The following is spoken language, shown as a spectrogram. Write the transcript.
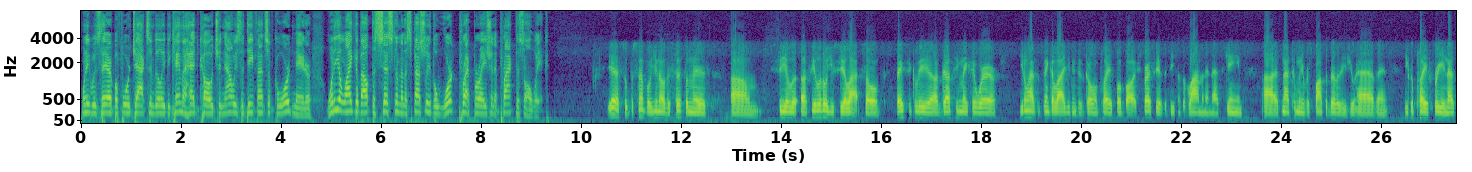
when he was there before Jacksonville? He became a head coach, and now he's the defensive coordinator. What do you like about the system and especially the work preparation at practice all week? Yeah, super simple. You know, the system is um, see a uh, see a little, you see a lot. So basically, uh, Gus he makes it where you don't have to think a lot. You can just go and play football, especially as a defensive lineman in that scheme. Uh, it's not too many responsibilities you have, and you could play free, and that's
